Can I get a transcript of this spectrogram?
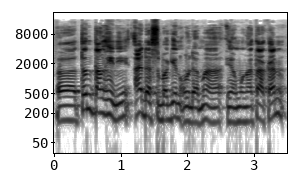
uh, tentang ini ada sebagian ulama yang mengatakan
